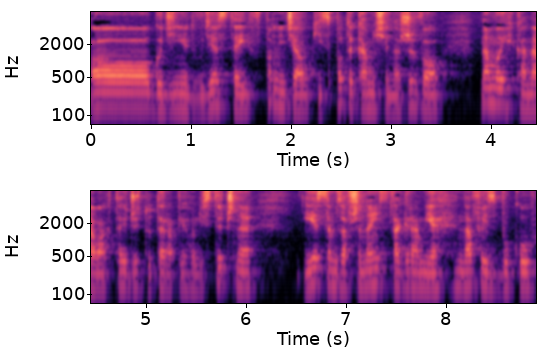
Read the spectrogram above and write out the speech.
o godzinie 20 w poniedziałki spotykamy się na żywo na moich kanałach Taijutsu Terapie Holistyczne Jestem zawsze na Instagramie, na Facebooku,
